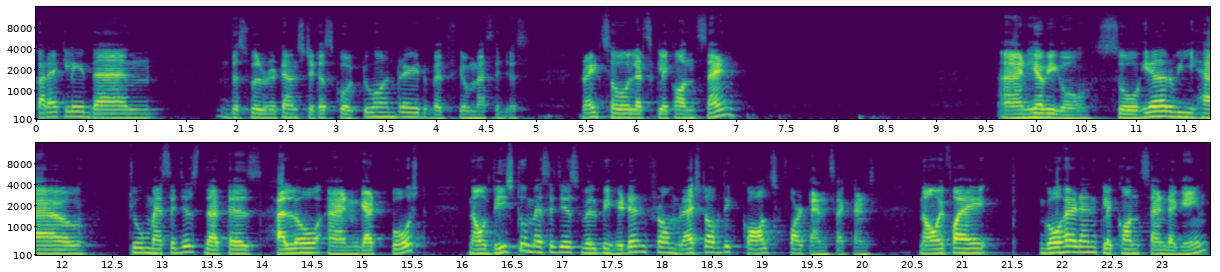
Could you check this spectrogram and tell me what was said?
correctly, then this will return status code 200 with few messages, right? So let's click on send and here we go. So here we have two messages that is hello and get post. Now these two messages will be hidden from rest of the calls for 10 seconds. Now if i go ahead and click on send again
